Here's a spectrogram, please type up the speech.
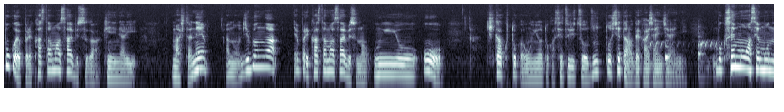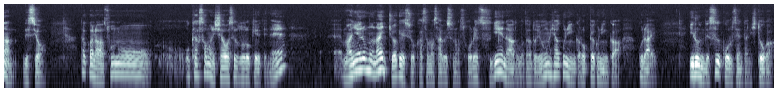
僕はやっぱりカスタマーサービスが気になりましたね。あの自分がやっぱりカスタマーサービスの運用を企画とか運用とか設立をずっとしてたので会社員時代に。僕専門は専門なんですよ。だからそのお客様に幸せを届けてねマニュアルもないってわけですよ、カスタマーサービスの。それすげえなと思って、あと400人か600人かぐらいいるんです、コールセンターに人が。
